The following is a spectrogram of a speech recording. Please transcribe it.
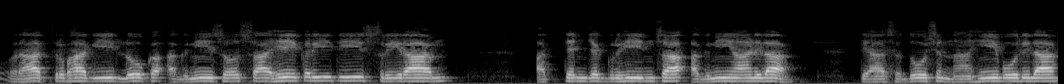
रात्रभागी लोक अग्नीस साहे करीती श्रीराम. अत्यंज गृहींचा अग्नी आणिला त्यास दोष नाही बोलिला.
